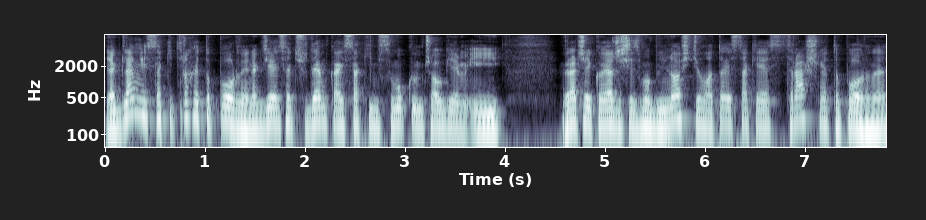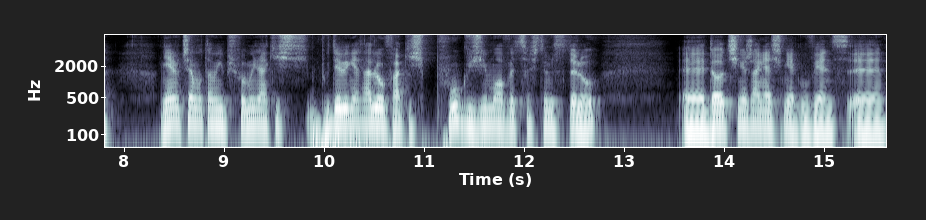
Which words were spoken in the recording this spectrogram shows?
Jak dla mnie jest taki trochę toporny, jednak 907 jest takim smukłym czołgiem i raczej kojarzy się z mobilnością, a to jest takie strasznie toporne. Nie wiem czemu to mi przypomina jakiś, gdyby nie ta lufa, jakiś pług zimowy, coś w tym stylu, e, do odśnieżania śniegu, więc, e,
